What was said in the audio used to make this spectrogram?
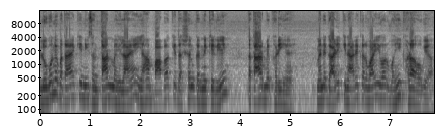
लोगों ने बताया कि निसंतान महिलाएँ यहाँ बाबा के दर्शन करने के लिए कतार में खड़ी हैं। मैंने गाड़ी किनारे करवाई और वहीं खड़ा हो गया।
